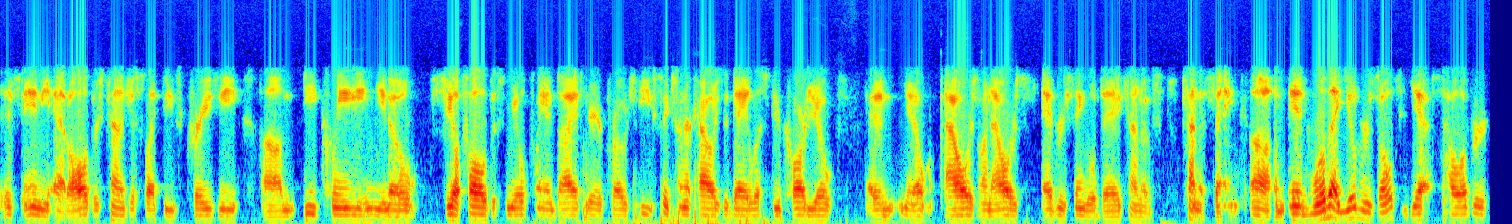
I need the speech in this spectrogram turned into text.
if any at all. There's kind of just like these crazy um, eat clean, you know, feel follow this meal plan dietary approach, eat 600 calories a day, let's do cardio and you know hours on hours every single day kind of kind of thing. Um, and will that yield results? Yes. However,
